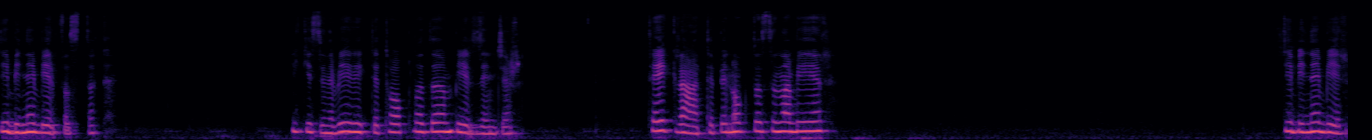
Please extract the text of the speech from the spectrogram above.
Dibine bir fıstık. İkisini birlikte topladım. Bir zincir. Tekrar tepe noktasına bir. dibine bir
